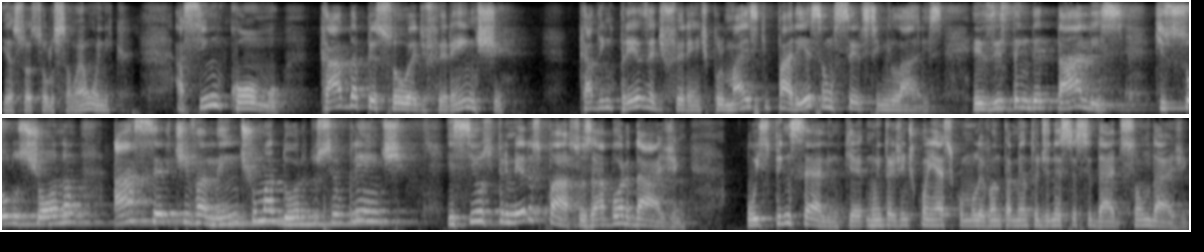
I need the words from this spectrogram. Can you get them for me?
E a sua solução é única. Assim como cada pessoa é diferente, cada empresa é diferente, por mais que pareçam ser similares, existem detalhes que solucionam assertivamente uma dor do seu cliente. E se os primeiros passos, a abordagem, o spin selling, que muita gente conhece como levantamento de necessidade, sondagem,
